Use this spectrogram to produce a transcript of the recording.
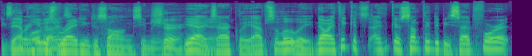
example. Where he was writing to songs, you mean? Sure, Yeah, yeah. exactly. Absolutely. No, I think it's. I think there's something to be said for it.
